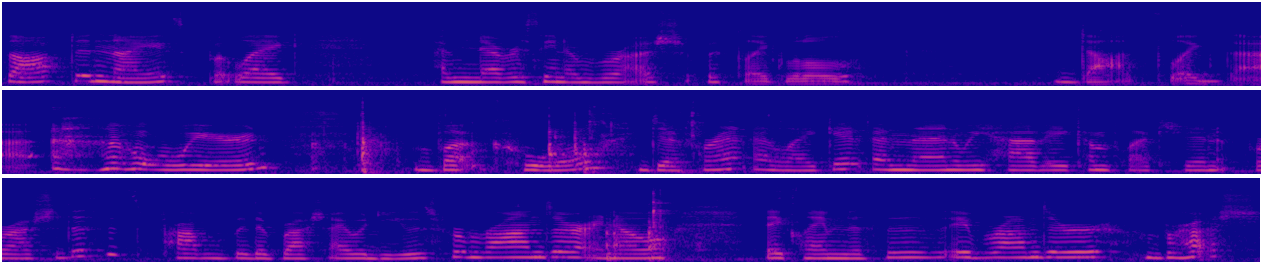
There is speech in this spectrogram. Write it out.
soft and nice, but like I've never seen a brush with like little dots like that. weird, but cool, different. I like it. And then we have a complexion brush. This is probably the brush I would use for bronzer. I know they claim this is a bronzer brush,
